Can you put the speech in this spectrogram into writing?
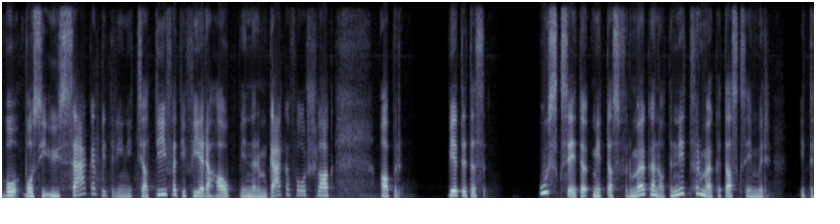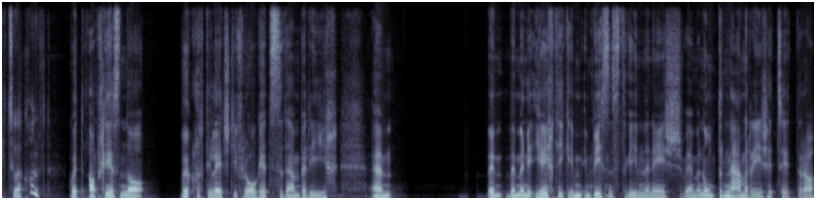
wo, wo sie uns sagen, bei der Initiative, die viereinhalb in einem Gegenvorschlag. Aber wie das aussieht, ob wir das vermögen oder nicht vermögen, das sehen wir in der Zukunft. Gut, abschließend noch wirklich die letzte Frage jetzt zu diesem Bereich. Ähm, wenn, wenn man richtig im, im Business drinnen ist, wenn man Unternehmer ist etc.,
